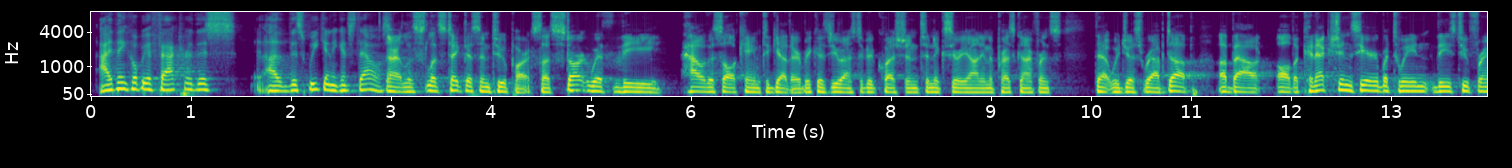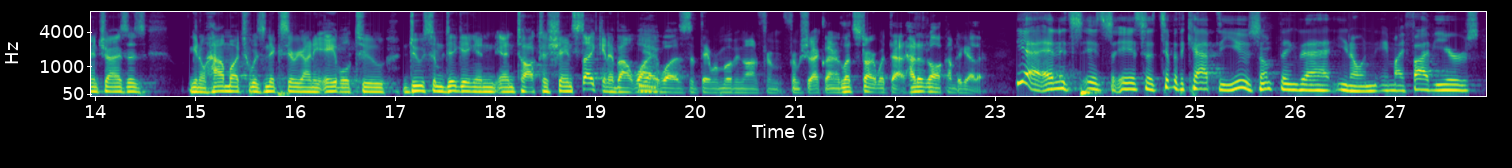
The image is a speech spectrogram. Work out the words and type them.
I think he'll be a factor this uh, this weekend against Dallas. All right, let's let's take this in two parts. Let's start with the how this all came together because you asked a good question to Nick Sirianni in the press conference that we just wrapped up about all the connections here between these two franchises. You know, how much was Nick Sirianni able to do some digging and, and talk to Shane Steichen about why Yeah. it was that they were moving on from from Shaq Leonard? Let's start with that. How did it all come together? Yeah, and it's it's it's a tip of the cap to you. Something that you know, in, in my five years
